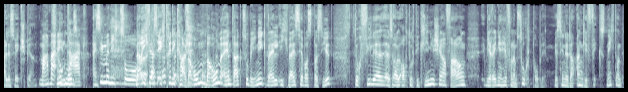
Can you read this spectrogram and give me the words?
alles wegsperren. Mach mal einen Tag. Ein, Sind wir nicht so. Na, ich wäre es echt radikal. Warum, warum ein Tag zu wenig? Weil ich weiß ja, was passiert. Durch viele, also auch durch die klinische Erfahrung, wir reden ja hier von einem Suchtproblem. Wir sind ja da angefixt, nicht? Und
